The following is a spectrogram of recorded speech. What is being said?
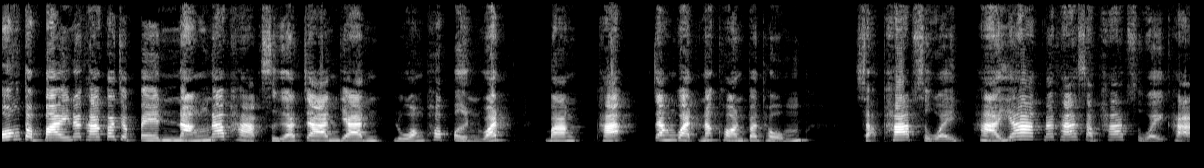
องค์ต่อไปนะคะก็จะเป็นหนังหน้าผากเสือจานยัน หลวงพ่อเปิ่นวัด บางพระจังหวัดนครปฐมสภาพสวยหายากนะคะ สภาพสวยค่ะ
